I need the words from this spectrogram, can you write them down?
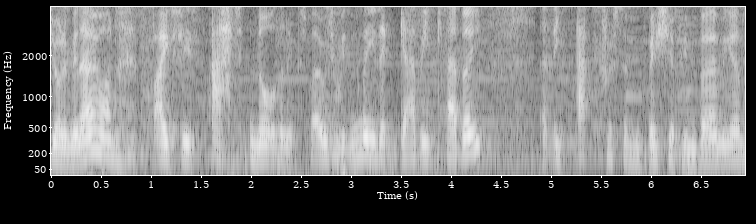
Joining me now on Faces at Northern Exposure with me, the Gabby Cabby, at the Actress and Bishop in Birmingham.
